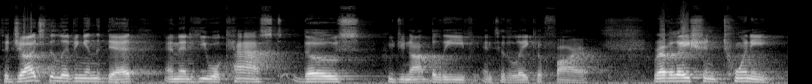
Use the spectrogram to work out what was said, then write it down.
to judge the living and the dead, and that he will cast those who do not believe into the lake of fire. Revelation 20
